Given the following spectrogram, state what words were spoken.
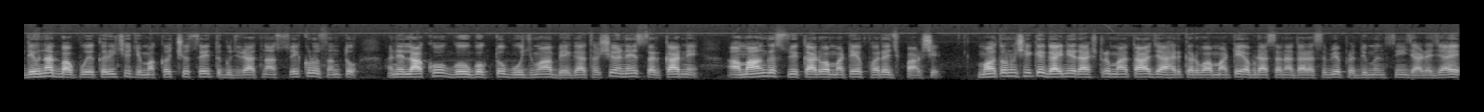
દેવનાથ બાપુએ કરી છે, જેમાં કચ્છ સહિત ગુજરાતના સેંકડો સંતો અને લાખો ગૌભક્તો ભુજમાં ભેગા થશે અને સરકારને આ માંગ સ્વીકારવા માટે ફરજ પાડશે. મહત્વનું છે કે ગાયને રાષ્ટ્રમાતા જાહેર કરવા માટે અબડાસાના ધારાસભ્ય પ્રદ્યુમનસિંહ જાડેજાએ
